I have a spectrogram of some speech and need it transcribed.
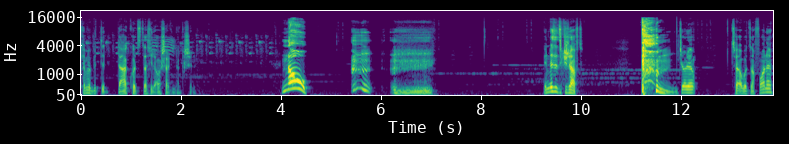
Können wir bitte da kurz das wieder ausschalten? Dankeschön. No! Mm -mm. Wir haben das jetzt geschafft. Entschuldigung. Zwei Obots nach vorne.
